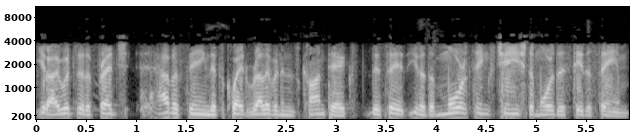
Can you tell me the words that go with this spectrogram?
you know, I would say the French have a saying that's quite relevant in this context. They say, you know, the more things change, the more they stay the same.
